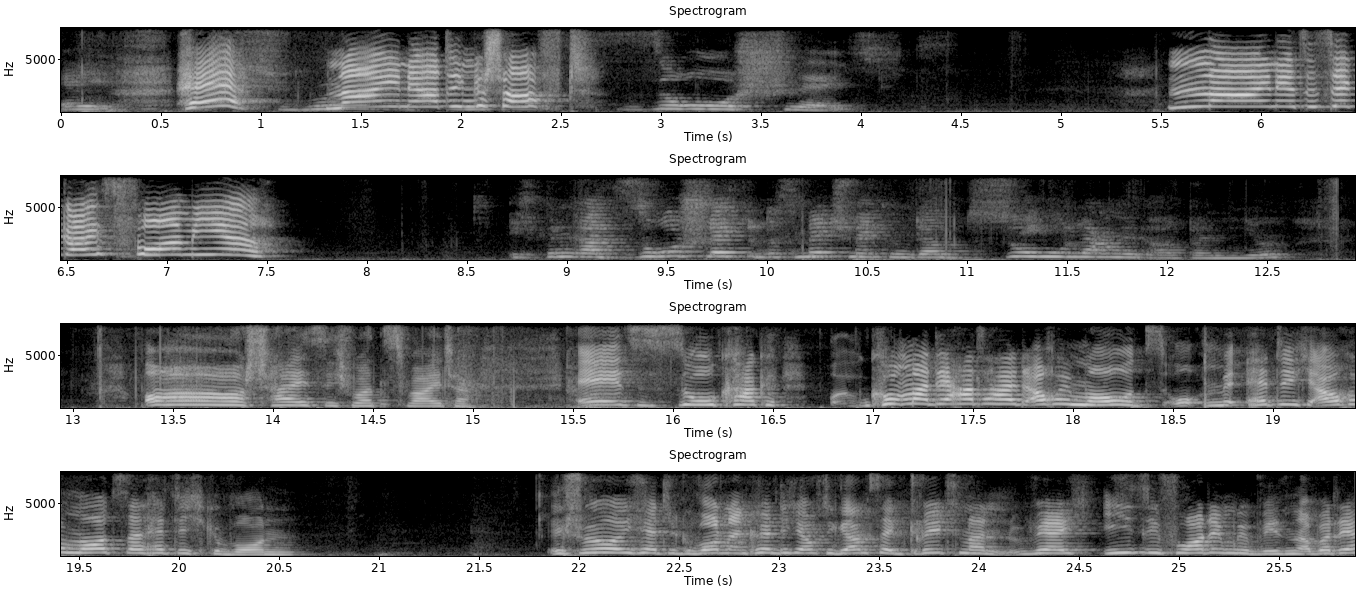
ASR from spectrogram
Ey, Hä? Nein, er hat ihn geschafft. so schlecht. Nein, jetzt ist der Geist vor mir. Ich bin gerade so schlecht und das Matchmaking dauert so lange gerade bei mir. Oh, scheiße, ich war Zweiter. Ey, es ist so kacke. Guck mal, der hat halt auch Emotes. Oh, hätte ich auch Emotes, dann hätte ich gewonnen. Ich schwöre, ich hätte gewonnen. Dann könnte ich auch die ganze Zeit grätschen, dann wäre ich easy vor dem gewesen. Aber der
